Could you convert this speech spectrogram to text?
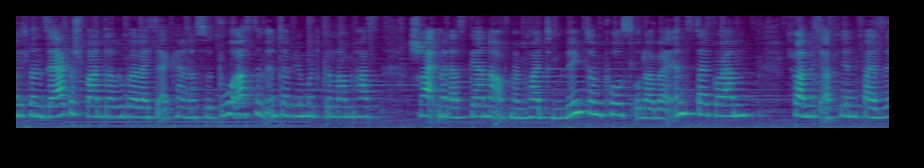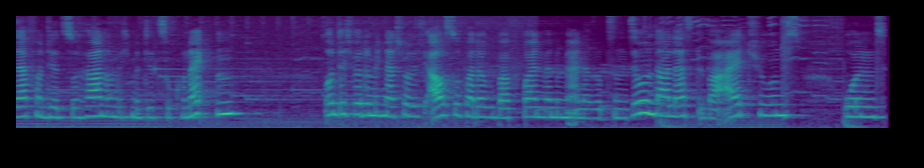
und ich bin sehr gespannt darüber, welche Erkenntnisse du aus dem Interview mitgenommen hast. Schreib mir das gerne auf meinem heutigen LinkedIn-Post oder bei Instagram. Ich freue mich auf jeden Fall sehr von dir zu hören und mich mit dir zu connecten. Und ich würde mich natürlich auch super darüber freuen, wenn du mir eine Rezension da lässt über iTunes. Und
